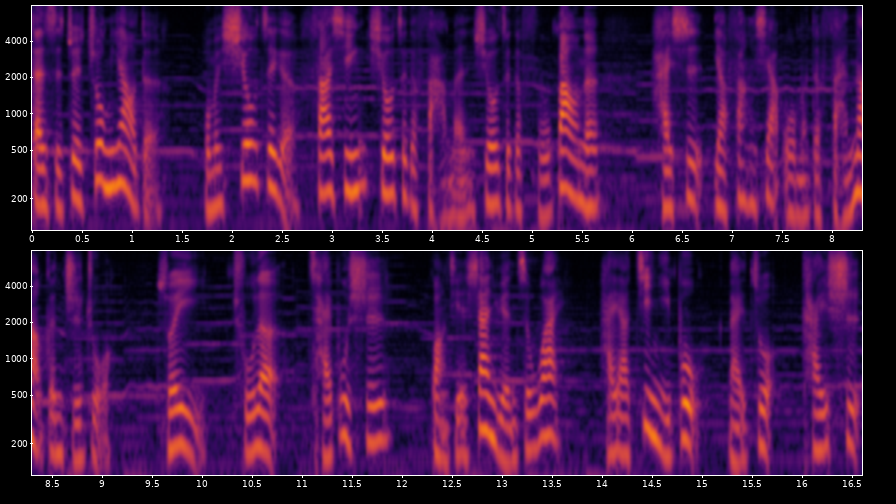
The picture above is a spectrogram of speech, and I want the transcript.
但是最重要的，我们修这个发心，修这个法门，修这个福报呢，还是要放下我们的烦恼跟执着。所以，除了财布施、广结善缘之外，还要进一步来做开示、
